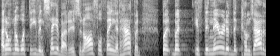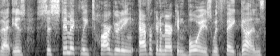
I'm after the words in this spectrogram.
I don't know what to even say about it. It's an awful thing that happened. But, but if the narrative that comes out of that is systemically targeting African American boys with fake guns,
